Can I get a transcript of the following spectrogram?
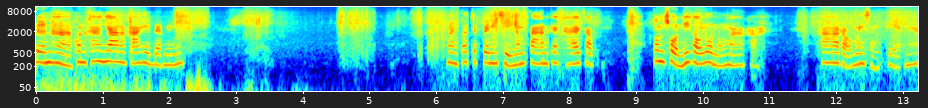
เดินหาค่อนข้างยากนะคะ เห็ดแบบนี้ มันก็จะเป็นสีน้ำตาลคล้ายๆกับต้นสนที่เขาหล่นลงมาค่ะ ถ้าเราไม่สังเกตเนี่ย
